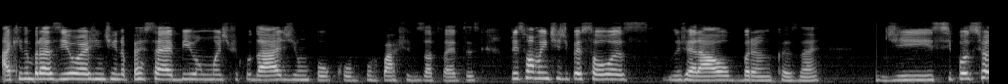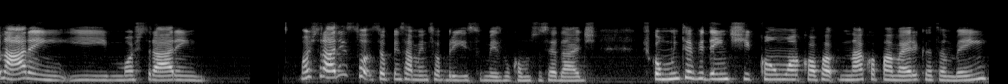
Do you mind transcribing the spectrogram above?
Aqui no Brasil, a gente ainda percebe uma dificuldade um pouco por parte dos atletas, principalmente de pessoas, no geral, brancas, né? De se posicionarem e mostrarem mostrarem seu pensamento sobre isso mesmo como sociedade. Ficou muito evidente com a Copa, na Copa América também,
